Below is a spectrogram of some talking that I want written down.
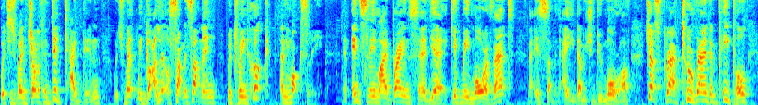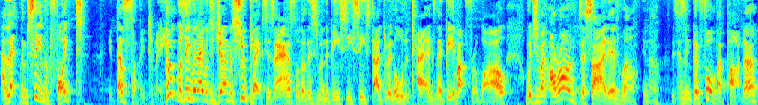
which is when Jonathan did tagged in, which meant we got a little something something between Hook and Moxley. And instantly my brain said, yeah, give me more of that. That is something that AEW should do more of. Just grab two random people and let them see them fight does something to me. Hook was even able to German suplex his ass, although this is when the BCC started doing all the tags and they beat him up for a while, which is when Orange decided, well, you know, this isn't good for my partner,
